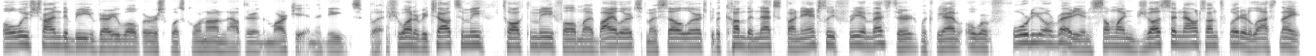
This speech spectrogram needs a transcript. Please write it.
always trying to be very well versed what's going on out there in the market and the news. But if you want to reach out to me, talk to me, follow my buy alerts, my sell alerts, become the next financially free investor, which we have over 40 already. And someone just announced on Twitter last night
